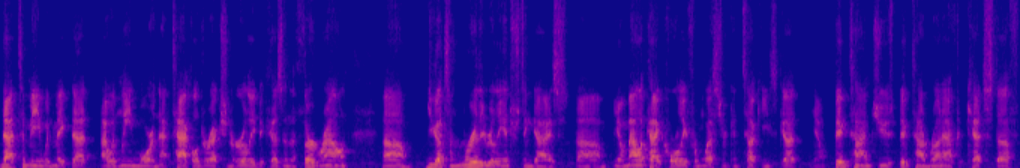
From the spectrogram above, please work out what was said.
that to me would make that I would lean more in that tackle direction early because in the third round, um, you got some really really interesting guys. Um, you know, Malachi Corley from Western Kentucky's got you know big time juice, big time run after catch stuff.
